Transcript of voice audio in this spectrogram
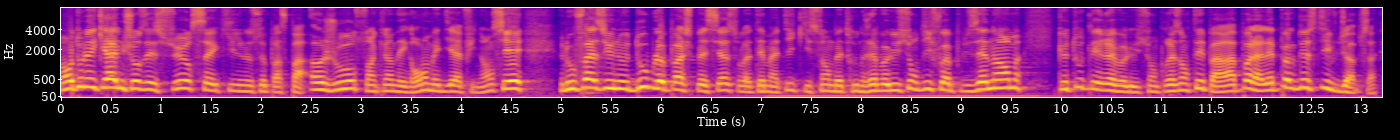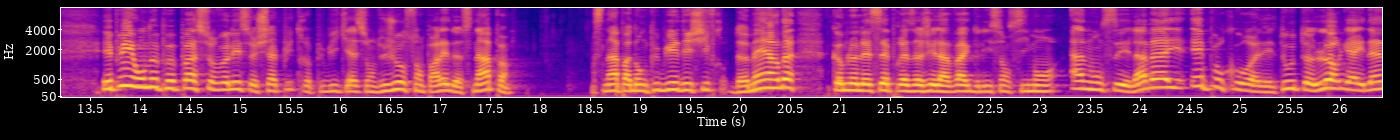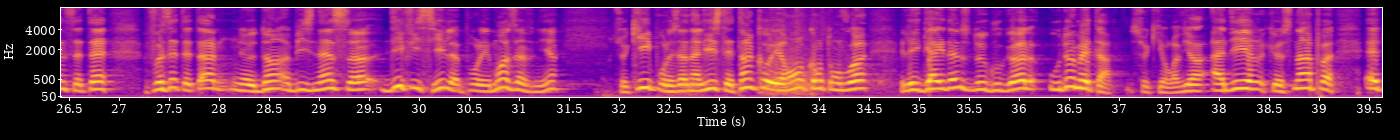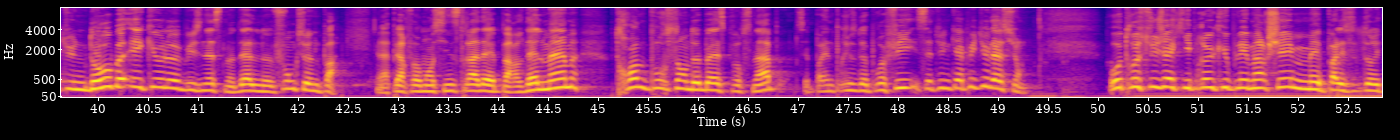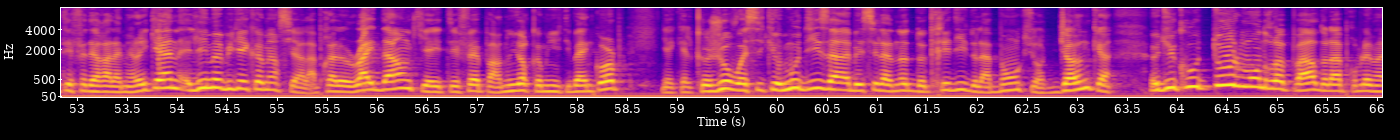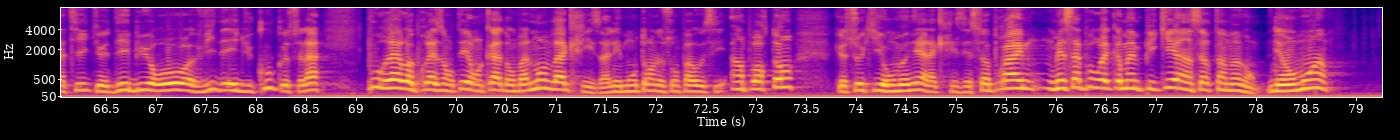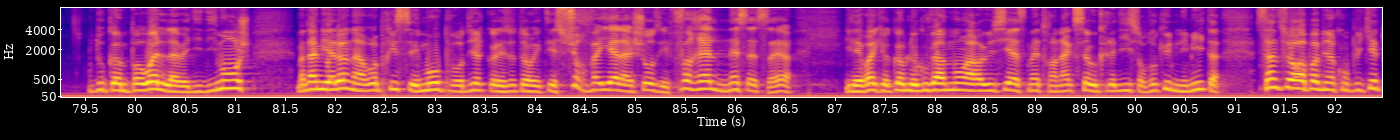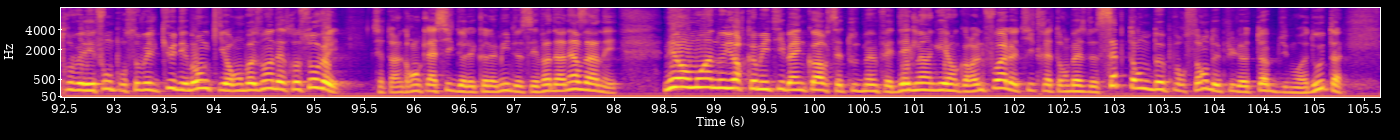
En tous les cas, une chose est sûre, c'est qu'il ne se passe pas un jour sans qu'un des grands médias financiers nous fasse une double page spéciale sur la thématique qui semble être une révolution dix fois plus énorme que toutes les révolutions présentées par Apple à l'époque de Steve Jobs. Et puis, on ne peut pas survoler ce chapitre publication du jour sans parler de Snap. Snap a donc publié des chiffres de merde, comme le laissait présager la vague de licenciements annoncée la veille, et pour couronner le leur guidance faisait état d'un business difficile pour les mois à venir, ce qui, pour les analystes, est incohérent quand on voit les guidance de Google ou de Meta. Ce qui revient à dire que Snap est une daube et que le business model ne fonctionne pas. La performance intraday parle d'elle-même. 30% de baisse pour Snap, c'est pas une prise de profit, c'est une capitulation. Autre sujet qui préoccupe les marchés, mais pas les autorités fédérales américaines, l'immobilier commercial. Après le write-down qui a été fait par New York Community Bank Corp il y a quelques jours, voici que Moody's a abaissé la note de crédit de la banque sur junk. Du coup, tout le monde repart de la problématique des bureaux vides et du coup que cela pourrait représenter en cas d'emballement de la crise. Les montants ne sont pas aussi importants que ceux qui ont mené à la crise des subprimes, mais ça pourrait quand même piquer à un certain moment. Néanmoins, tout comme Powell l'avait dit dimanche, Madame Yellen a repris ces mots pour dire que les autorités surveillaient la chose et feraient le nécessaire. Il est vrai que comme le gouvernement a réussi à se mettre un accès au crédit sans aucune limite, ça ne sera pas bien compliqué de trouver les fonds pour sauver le cul des banques qui auront besoin d'être sauvées. C'est un grand classique de l'économie de ces 20 dernières années. Néanmoins, New York Community Bank Corp s'est tout de même fait déglinguer encore une fois. Le titre est en baisse de 72% depuis le top du mois d'août.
